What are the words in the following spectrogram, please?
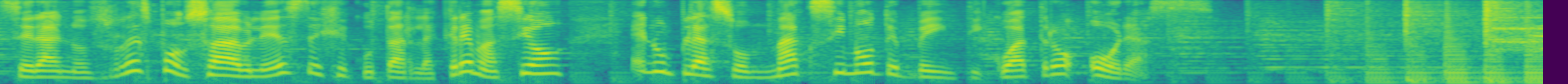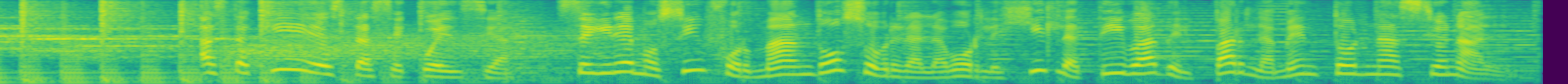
serán los responsables de ejecutar la cremación en un plazo máximo de 24 horas. Hasta aquí esta secuencia. Seguiremos informando sobre la labor legislativa del Parlamento Nacional.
